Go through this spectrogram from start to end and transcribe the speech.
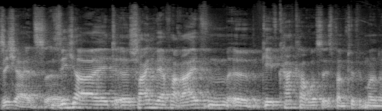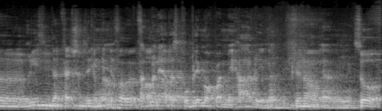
Sicherheits... Äh, Sicherheit, äh, Scheinwerfer, Reifen, äh, GFK-Karosse ist beim TÜV immer eine riesen, da klatschen sie die Hände vor. Hat man ja das Problem auch beim Mehari, ne? Genau. Ähm, So.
